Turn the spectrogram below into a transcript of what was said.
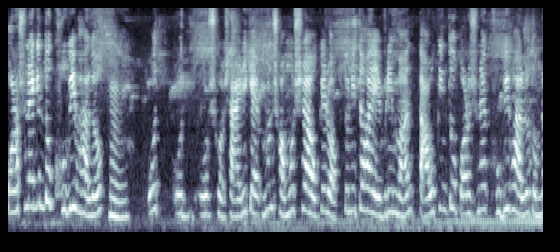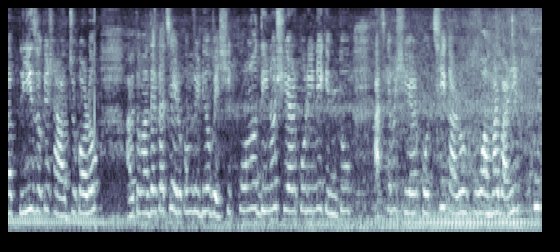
পড়াশোনায় কিন্তু খুবই ভালো। ওর শারীরিক এমন সমস্যা, ওকে রক্ত নিতে হয় এভরি মান্থ তাও কিন্তু পড়াশোনায় খুবই ভালো, তোমরা প্লিজ ওকে সাহায্য করো। আমি তোমাদের কাছে এরকম ভিডিও বেশি কোনো দিনও শেয়ার করিনি, কিন্তু আজকে আমি শেয়ার করছি কারণ ও আমার বাড়ির খুব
